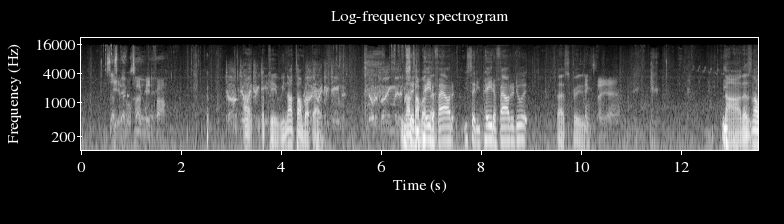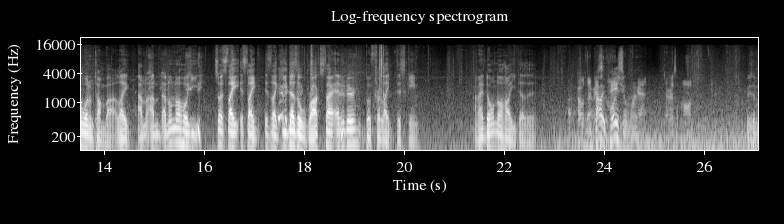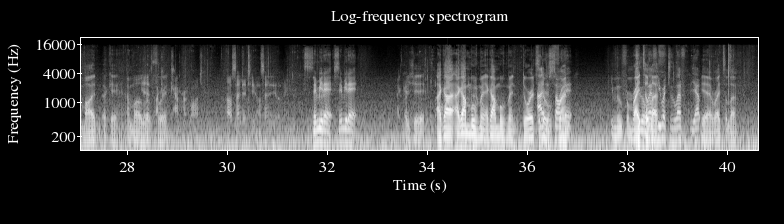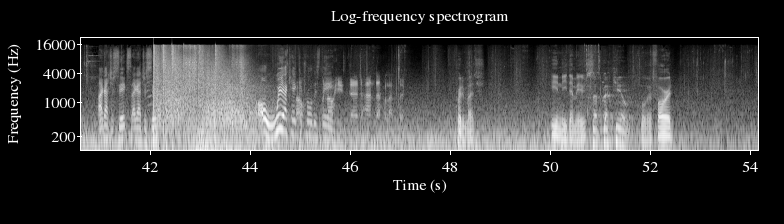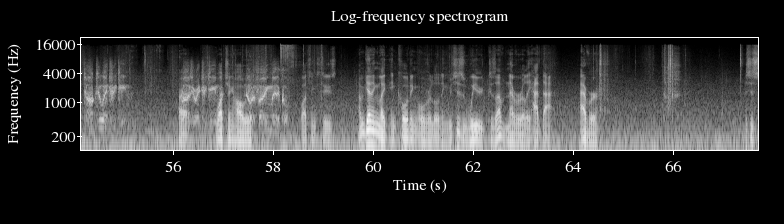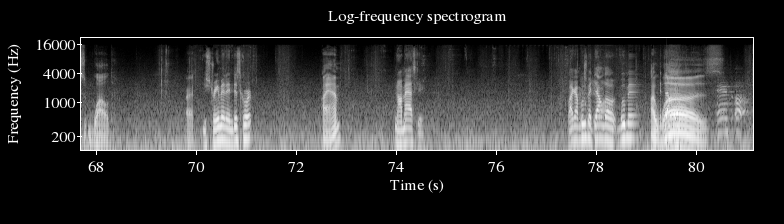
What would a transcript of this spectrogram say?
is Suspect also a DOA. pedophile. Talk to Alright, entry team. okay, we're not talking about Roger, that. team. Notifying We're. You said he paid a foul. To, you said he paid a foul to do it. That's I crazy. Think so, yeah. Nah, that's not what I'm talking about. Like, I don't, I don't- I don't know how he. So it's like, it's like, it's like he does a Rockstar editor, but for like this game. And I don't know how he does it. Oh, there is probably pay someone. can get. There is a mod. There's a mod? Okay, I'm gonna yeah, look it's for like it. a camera mod. I'll send it to you. I'll send you the link. Send me that. Send me that. Okay. Appreciate it. I got, I got movement. I got movement. Door to I the just saw front. You move from right to to, the left. left. You went to the left. Yep. Yeah, right to left. I got your six. I got your six. Oh, we! I can't Oh, control this well, thing. he's dead and epileptic. Pretty much. He didn't need them ears. Suspect killed. Moving forward. Talk to entry team. All right. Roger, entry team. Watching hallway. Notifying medical. Watching stews. I'm getting like encoding overloading, which is weird because I've never really had that. Ever. It's just wild. Alright. You streaming in Discord? I am? No, I'm asking. I got movement down low. Movement. I was. Hands up.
